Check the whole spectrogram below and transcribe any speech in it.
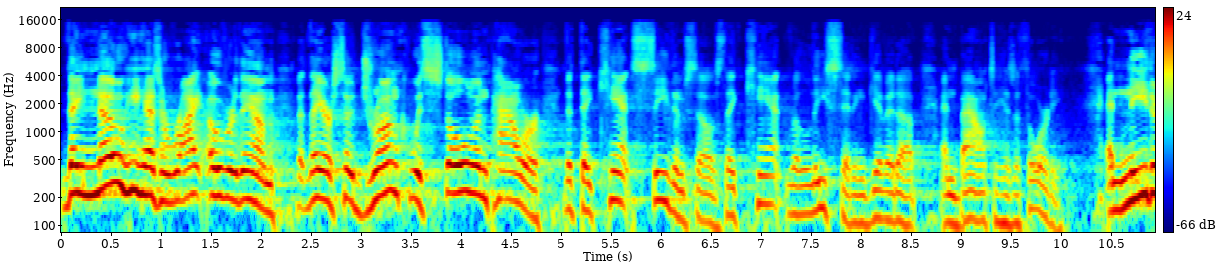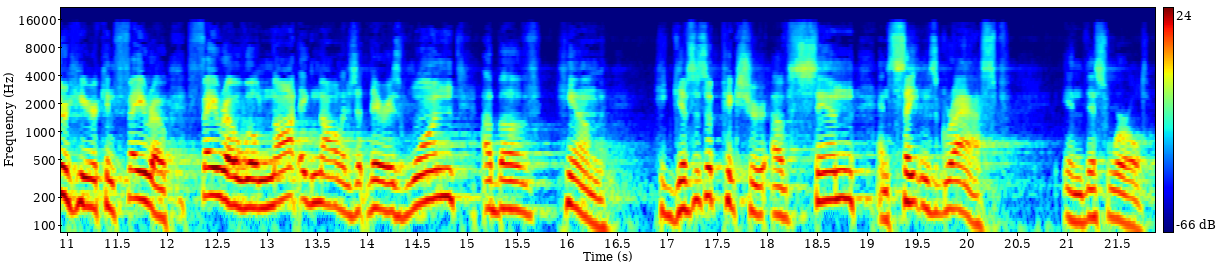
They know he has a right over them, but they are so drunk with stolen power that they can't see themselves. They can't release it and give it up and bow to his authority. And neither here can Pharaoh. Pharaoh will not acknowledge that there is one above him. He gives us a picture of sin and Satan's grasp in this world.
